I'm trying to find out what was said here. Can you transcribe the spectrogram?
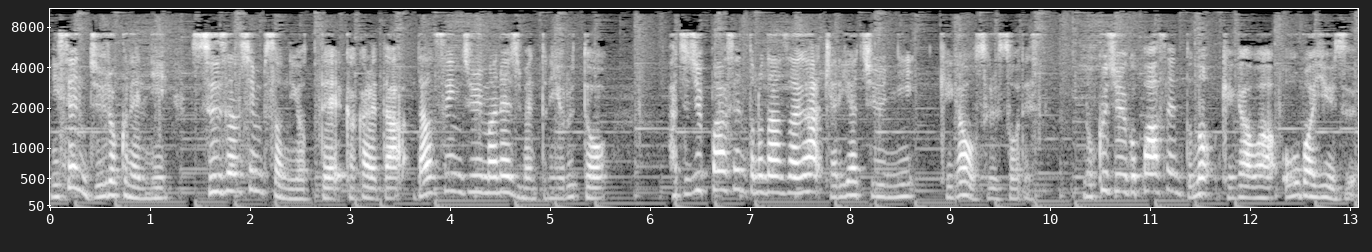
2016年にスーザン・シンプソンによって書かれたダンスインジュリーマネジメントによると80%のダンサーがキャリア中に怪我をするそうです。65%の怪我はオーバーユーズ。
